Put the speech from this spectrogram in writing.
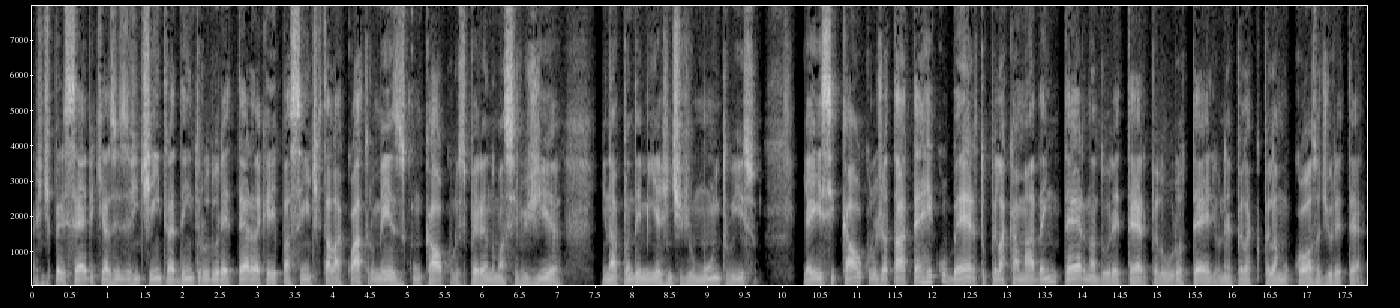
a gente percebe que às vezes a gente entra dentro do ureter daquele paciente que está lá quatro meses com cálculo esperando uma cirurgia, e na pandemia a gente viu muito isso, e aí esse cálculo já está até recoberto pela camada interna do ureter, pelo urotélio, né, pela, pela mucosa de ureter.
